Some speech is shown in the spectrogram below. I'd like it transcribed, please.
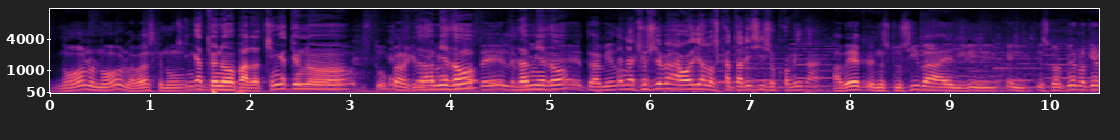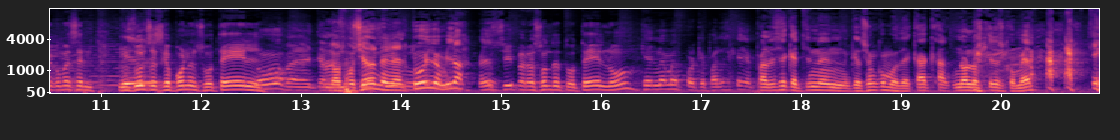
No, no, no, la verdad es que no. Chingate uno para, chingate uno. pues tú, ¿Qué para ¿Te, que da miedo? hotel, ¿Te da miedo? eh, ¿te da miedo? En exclusiva odia a los cataríes y su comida. A ver, en exclusiva, el, el- el escorpión no quiere comerse en los dulces que pone en su hotel. No, eh, los pusieron en el tuyo, mira. Pues Es Sí, pero son de tu hotel, ¿no? que nada más porque parece que, parece que tienen, que son como de caca, no los quieres comer. ¿Qué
